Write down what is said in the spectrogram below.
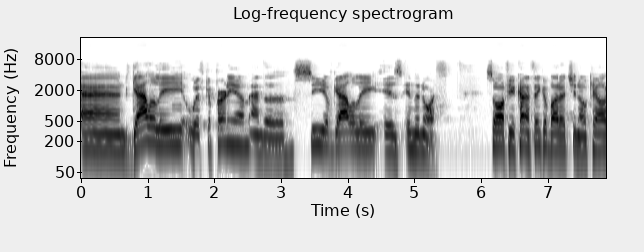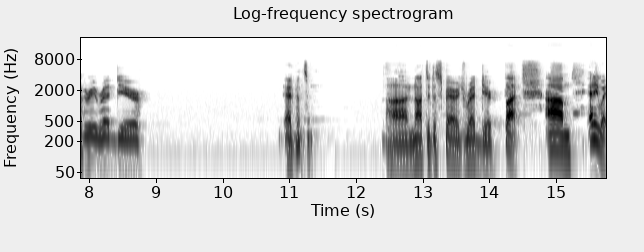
And Galilee with Capernaum and the Sea of Galilee is in the north. So if you kind of think about it, you know, Calgary, Red Deer, Edmonton. Uh, not to disparage Red Deer. But um, anyway,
